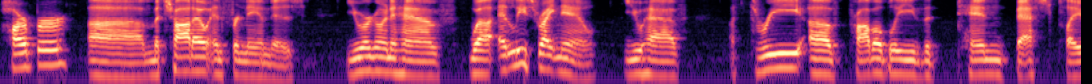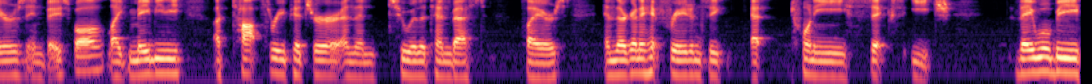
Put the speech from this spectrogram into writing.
Harper, uh, Machado, and Fernandez, you are going to have well, at least right now, you have a three of probably the ten best players in baseball, like maybe a top three pitcher and then two of the ten best players, and they're going to hit free agency at twenty six each. They will be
